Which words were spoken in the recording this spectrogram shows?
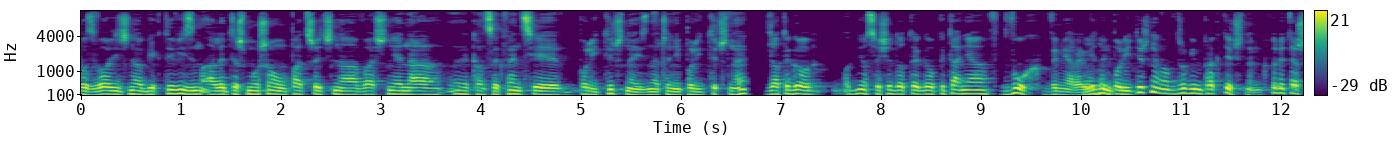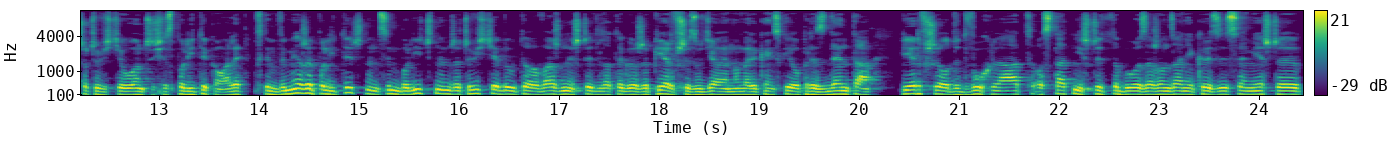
pozwolić na obiektywizm, ale też muszą patrzeć na właśnie na konsekwencje polityczne i znaczenie polityczne. Dlatego odniosę się do tego pytania w dwóch wymiarach. W jednym mhm. politycznym, a w drugim praktycznym, który też oczywiście łączy się z polityką, ale w tym wymiarze politycznym, symbolicznym rzeczywiście był to ważny szczyt, dlatego że pierwszy z udziałem amerykańskiego prezydenta, pierwszy od dwóch lat, ostatni szczyt to było zarządzanie kryzysem, jeszcze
